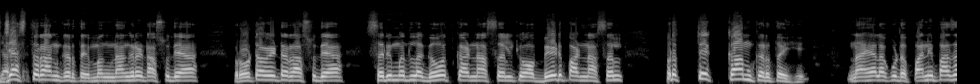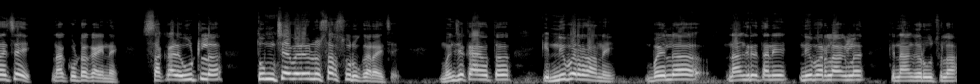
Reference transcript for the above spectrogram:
जास्त रान करतंय. मग नांगरट असू द्या रोटावेटर असू द्या सरीमधलं गवत काढणं असेल किंवा बेड पाडणं असेल प्रत्येक काम करतंय हे. ना ह्याला कुठं पाणी पाजायचंय ना कुठं काही नाही. सकाळी उठलं तुमच्या वेळेनुसार सुरू करायचंय. म्हणजे काय होतं की निबर राहणे बैल नांगरीत आणि निबर लागलं की नांगर उचला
